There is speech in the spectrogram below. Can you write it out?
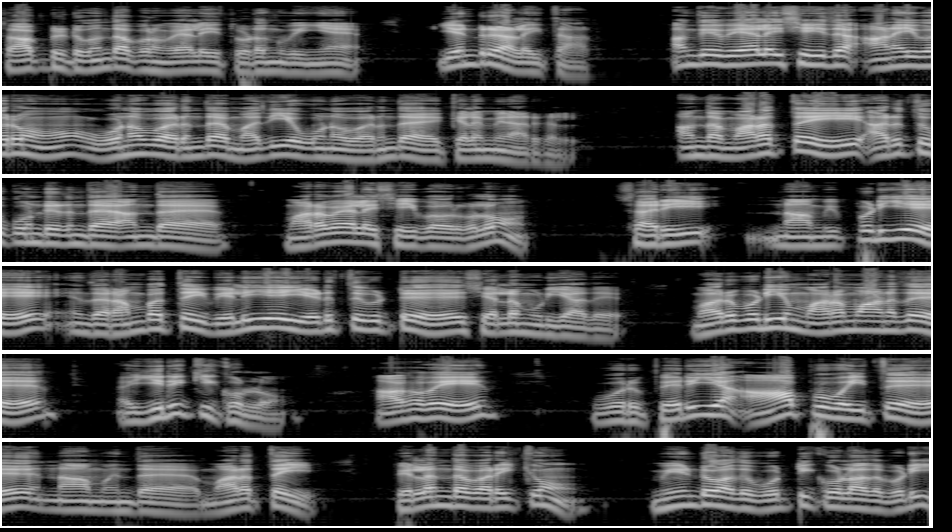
சாப்பிட்டுட்டு வந்து அப்புறம் வேலையை தொடங்குவீங்க. என்று அழைத்தார். அங்கே வேலை செய்த அனைவரும் உணவு அருந்த மதிய உணவு அருந்த கிளம்பினார்கள். அந்த மரத்தை அறுத்து கொண்டிருந்த அந்த மரவேலை செய்பவர்களும் சரி நாம் இப்படியே இந்த ரம்பத்தை வெளியே எடுத்துவிட்டு செல்ல முடியாது. மறுபடியும் மரமானது இறுக்கி கொள்ளும். ஆகவே ஒரு பெரிய ஆப்பு வைத்து நாம் இந்த மரத்தை பிளந்த வரைக்கும் மீண்டும் அது ஒட்டி கொள்ளாதபடி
